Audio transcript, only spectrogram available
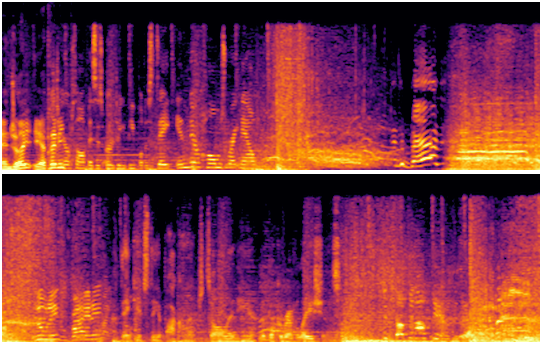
Enjoy et à très vite. It's the apocalypse. It's all in here, in the book of Revelations. There's something out there!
